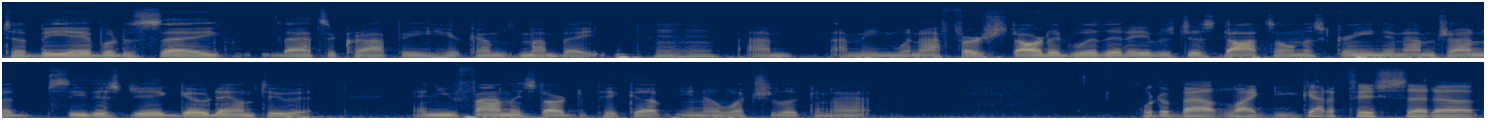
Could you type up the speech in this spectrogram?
to be able to say that's a crappie. Here comes my bait. Mm-hmm. I'm, I mean, when I first started with it, it was just dots on the screen, and I'm trying to see this jig go down to it, and you finally start to pick up, you know, what you're looking at. What about like you got a fish set up?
